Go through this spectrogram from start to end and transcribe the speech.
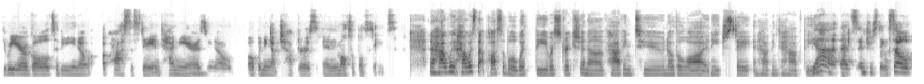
three year goal to be you know across the state in ten years. Mm-hmm. You know opening up chapters in multiple states. Now, how how is that possible with the restriction of having to know the law in each state and having to have the? Yeah, that's interesting. So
